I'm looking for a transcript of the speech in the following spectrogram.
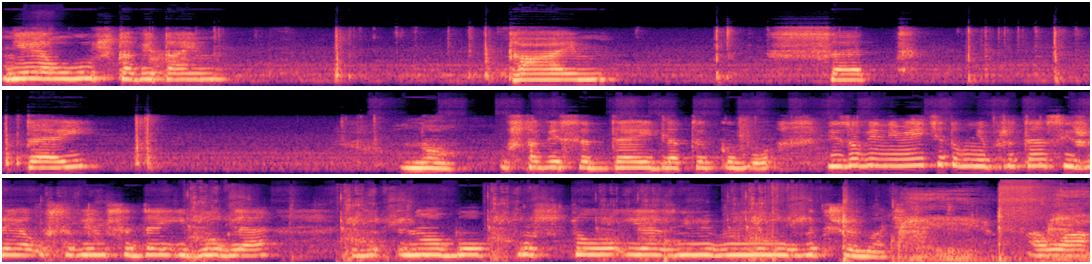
Nie ustawię time time set day no, ustawię set day, dlatego, bo widzowie nie miejcie do mnie pretensji, że ja ustawiłem set day i w ogóle, no bo po prostu ja z nimi bym nie mógł wytrzymać. Ała.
